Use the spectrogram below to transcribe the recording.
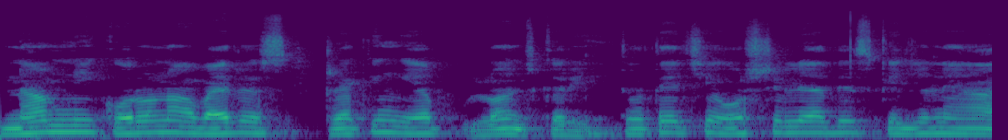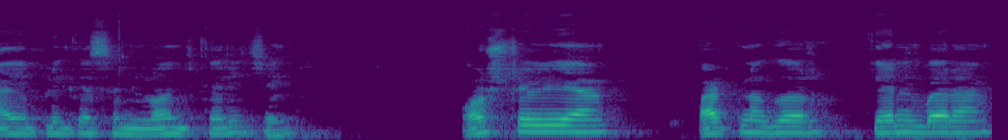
નામની corona virus tracking app launch કરી? તો તે છે ઓસ્ટ્રેલિયા દેશ કે જેણે આ એપ્લિકેશન લોન્ચ કરી છે? ઓસ્ટ્રેલિયા, પાટનગર, કેનબરા,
